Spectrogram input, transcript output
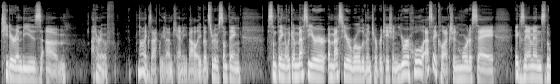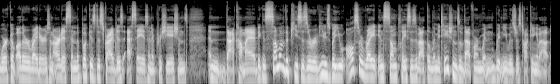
teeter in these, um, I don't know if not exactly an uncanny valley, but sort of something something like a messier a messier world of interpretation. Your whole essay collection, more to say, examines the work of other writers and artists, and the book is described as essays and appreciations, and that caught my eye because some of the pieces are reviews, but you also write in some places about the limitations of that form. When Whitney was just talking about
